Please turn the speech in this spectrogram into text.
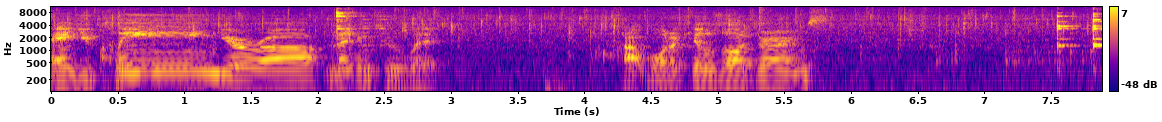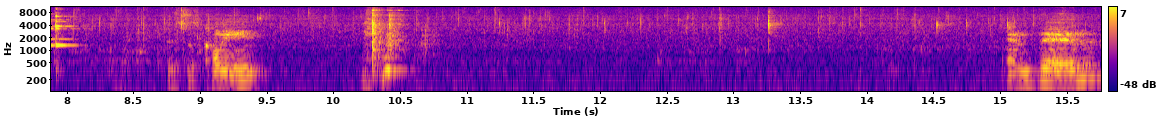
and you clean your uh, measuring tube with it. Hot water kills all germs. This is clean. and then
